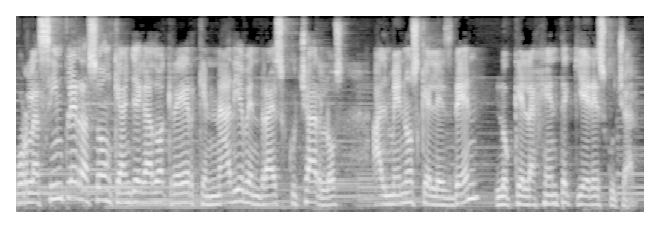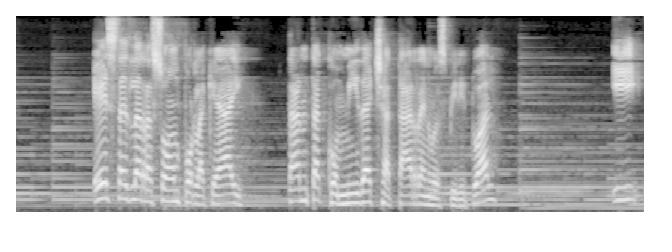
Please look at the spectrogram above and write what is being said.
por la simple razón que han llegado a creer que nadie vendrá a escucharlos al menos que les den lo que la gente quiere escuchar. Esta es la razón por la que hay tanta comida chatarra en lo espiritual y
